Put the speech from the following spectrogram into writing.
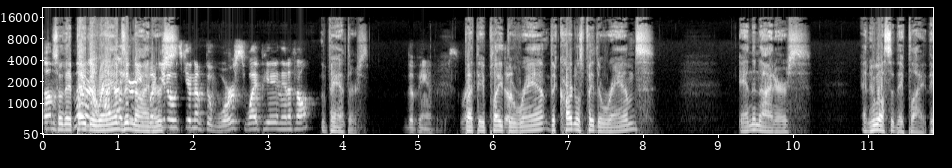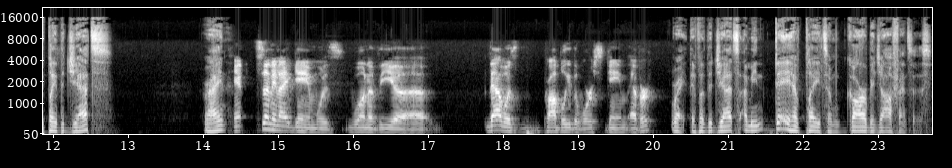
Um, so they played the Rams and Niners. But you know who's giving up the worst YPA in the NFL? The Panthers. The Panthers. Right. But they played so, the Ram. The Cardinals played the Rams and the Niners. And who else did they play? They played the Jets. Right. And Sunday night game was one of the. Uh, that was probably the worst game ever. Right. They played the Jets. I mean, they have played some garbage offenses.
